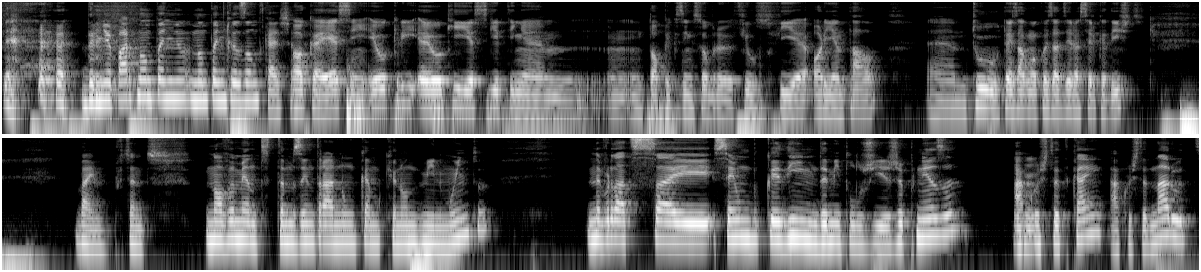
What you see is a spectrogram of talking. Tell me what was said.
da minha parte, não tenho, não tenho razão de queixa. Ok, é assim, eu, queria, eu aqui a seguir tinha hum, um, um tópicozinho sobre filosofia oriental. Ahm, tu tens alguma coisa a dizer acerca disto? Bem, portanto, novamente estamos a entrar num campo que eu não domino muito. Na verdade, sei, sei um bocadinho da mitologia japonesa. À custa de quem? À custa de Naruto.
